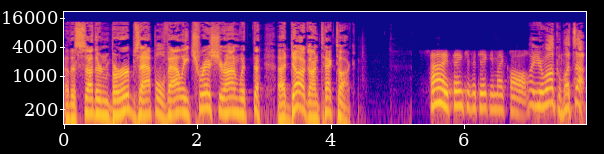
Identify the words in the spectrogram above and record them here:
uh, the southern burbs, Apple Valley. Trish, you're on with uh, Doug on Tech Talk. Hi, thank you for taking my call. Well, you're welcome. What's up?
